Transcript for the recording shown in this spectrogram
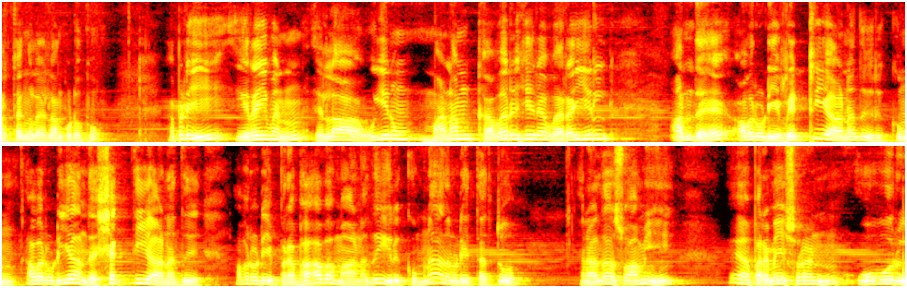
அர்த்தங்களை எல்லாம் கொடுக்கும். அப்படி இறைவன் எல்லா உயிரும் மனம் கவருகிற வரையில் அந்த அவருடைய வெற்றியானது இருக்கும். அவருடைய அந்த சக்தியானது அவருடைய பிரபாவமானது இருக்கும்னு அதனுடைய தத்துவம். அதனால தான் சுவாமி பரமேஸ்வரன் ஒவ்வொரு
